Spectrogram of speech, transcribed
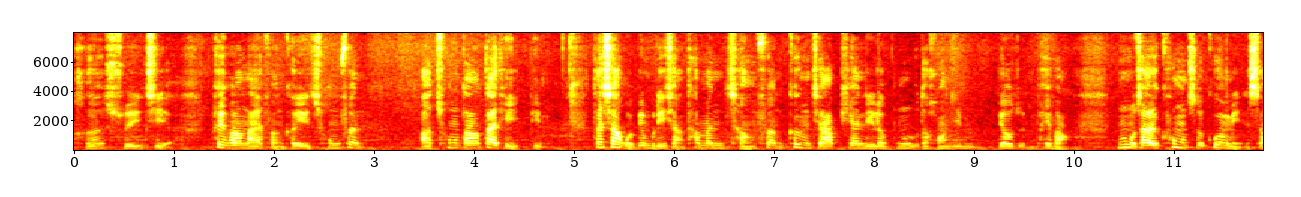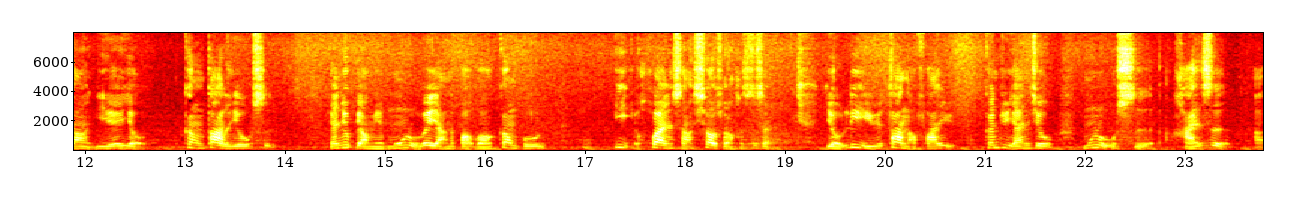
和水解配方奶粉可以充分啊充当代替品，但效果并不理想，它们成分更加偏离了母乳的黄金标准配方。母乳在控制过敏上也有更大的优势。研究表明，母乳喂养的宝宝更不易患上哮喘和湿疹，有利于大脑发育。根据研究，母乳使孩子啊。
